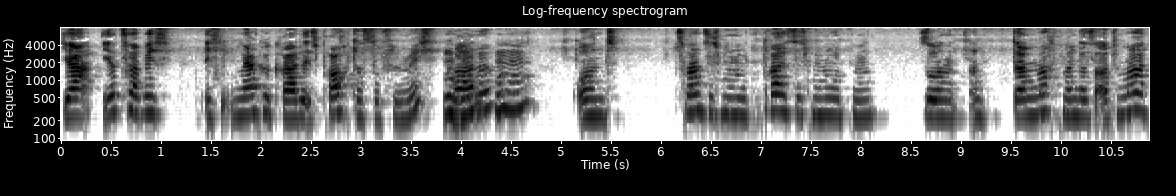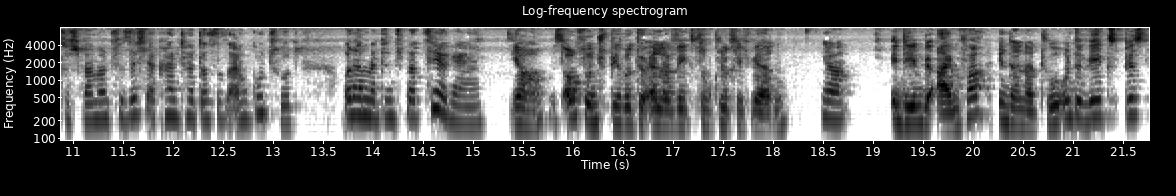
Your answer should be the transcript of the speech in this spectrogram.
ja, jetzt habe ich ich merke gerade, ich brauche das so für mich mhm, gerade. Mhm. Und 20 Minuten, 30 Minuten, so und dann macht man das automatisch, weil man für sich erkannt hat, dass es einem gut tut. Oder mit den Spaziergängen. Ja, ist auch so ein spiritueller Weg zum Glücklichwerden. Ja. Indem du einfach in der Natur unterwegs bist,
